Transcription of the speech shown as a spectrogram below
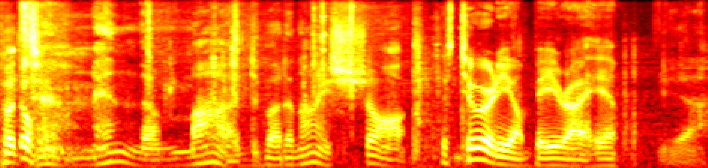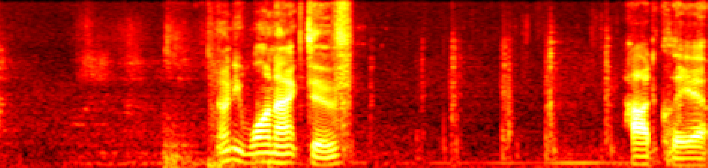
puts oh. him in the mud, but a nice shot. There's two already on B right here. Yeah. Only one active. Hard clear.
